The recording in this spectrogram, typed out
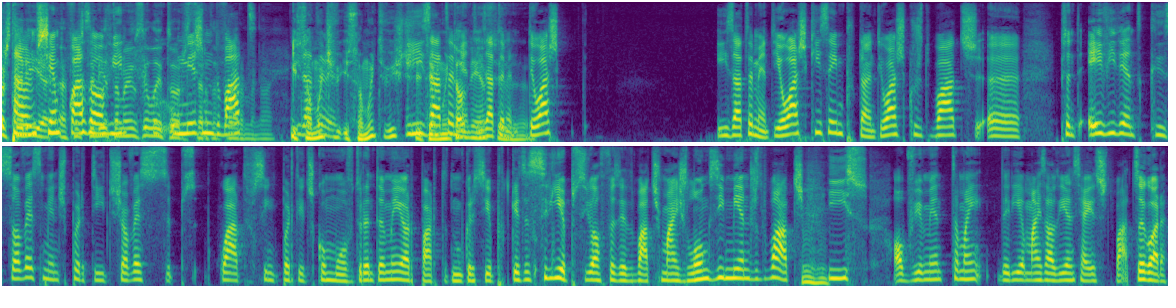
estávamos sempre quase a ouvir o mesmo debate. Forma, é? e, são muito, e são muito vistos. Exatamente, exatamente. Eu acho que Exatamente, e eu acho que isso é importante. Eu acho que os debates. Uh, portanto, é evidente que se houvesse menos partidos, se houvesse quatro, cinco partidos como houve durante a maior parte da democracia portuguesa, seria possível fazer debates mais longos e menos debates. Uhum. E isso, obviamente, também daria mais audiência a esses debates. Agora,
